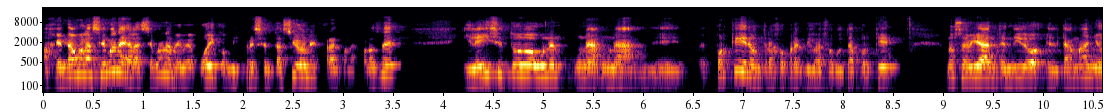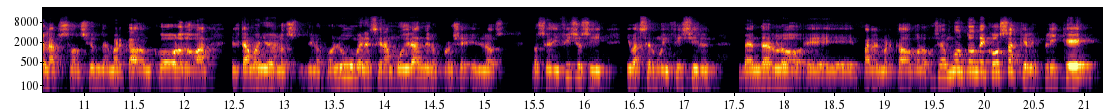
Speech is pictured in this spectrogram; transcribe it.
Agendamos la semana y a la semana me voy con mis presentaciones, Franco las conoces, y le hice todo una... una, eh, ¿Por qué era un trabajo práctico de la facultad? Porque no se había entendido el tamaño, la absorción del mercado en Córdoba, el tamaño de los, de los volúmenes, eran muy grandes los, los, los, edificios y iba a ser muy difícil venderlo eh, para el mercado Córdoba. O sea, un montón de cosas que le expliqué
